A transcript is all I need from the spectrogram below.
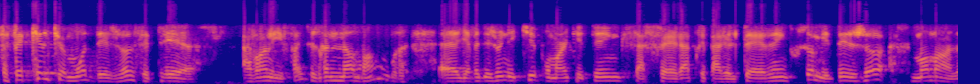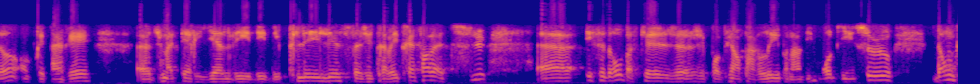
ça fait quelques mois déjà. C'était euh, avant les fêtes, je dirais novembre. Euh, il y avait déjà une équipe au marketing qui s'affairait à préparer le terrain, tout ça. Mais déjà, à ce moment-là, on préparait euh, du matériel, des, des, des playlists. J'ai travaillé très fort là-dessus. Euh, et c'est drôle parce que je j'ai pas pu en parler pendant des mois, bien sûr. Donc,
